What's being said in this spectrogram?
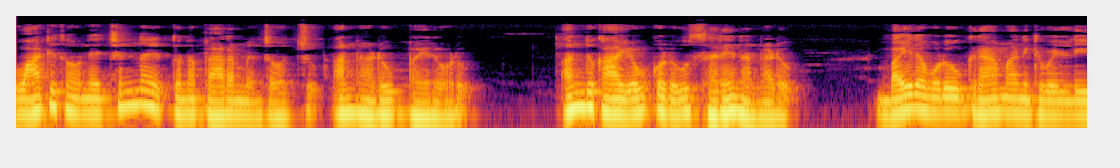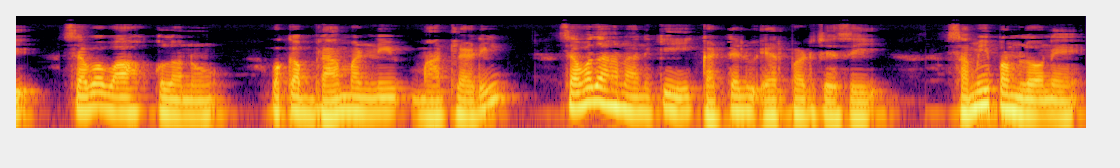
వాటితోనే చిన్న ఎత్తున ప్రారంభించవచ్చు అన్నాడు భైరవుడు. అందుకు ఆ యువకుడు సరేనన్నాడు. భైరవుడు గ్రామానికి వెళ్ళి శవవాహకులను ఒక బ్రాహ్మణ్ణి మాట్లాడి శవదహనానికి కట్టెలు ఏర్పాటు చేసి సమీపంలోనే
